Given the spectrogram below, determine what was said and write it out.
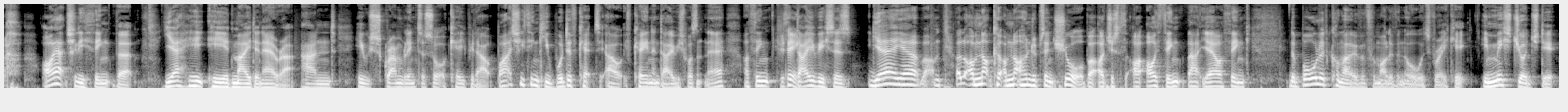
I actually think that yeah, he, he had made an error and he was scrambling to sort of keep it out. But I actually think he would have kept it out if Keinan Davis wasn't there. I think, think? Davis has yeah, yeah. I'm, um, I'm not. I'm not 100 percent sure, but I just. I, I, think that. Yeah, I think the ball had come over from Oliver Norwood's free kick. He misjudged it.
